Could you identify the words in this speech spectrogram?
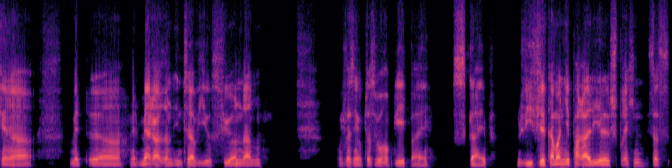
Ja, mit, äh, mit mehreren Interviews führen dann. Ich weiß nicht, ob das überhaupt geht bei Skype. Und wie viel kann man hier parallel sprechen? Ist das,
